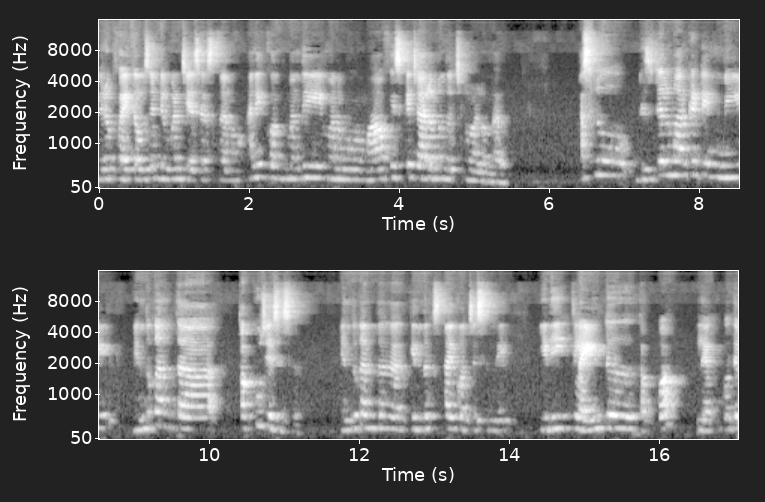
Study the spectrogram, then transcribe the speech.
మీరు ఫైవ్ థౌసండ్ ఇవ్వండి చేసేస్తాను అని కొంతమంది మనము మా ఆఫీస్ కే చాలా మంది వచ్చిన వాళ్ళు ఉన్నారు. అసలు డిజిటల్ మార్కెటింగ్ని ఎందుకంత తక్కువ చేసేసారు? ఎందుకంత కింద స్థాయికి వచ్చేసింది? ఇది క్లయింట్ తప్ప లేకపోతే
